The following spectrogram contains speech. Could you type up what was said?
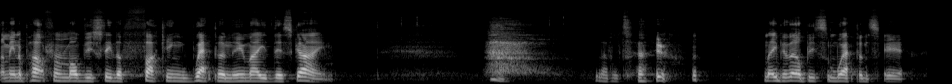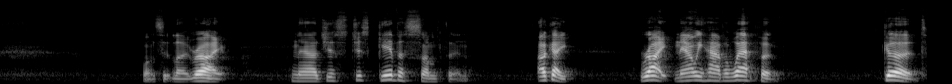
I mean, apart from obviously the fucking weapon who made this game. Level 2. Maybe there'll be some weapons here. Once it loads. Right. Now, just, just give us something. Okay. Right, now we have a weapon. Good.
